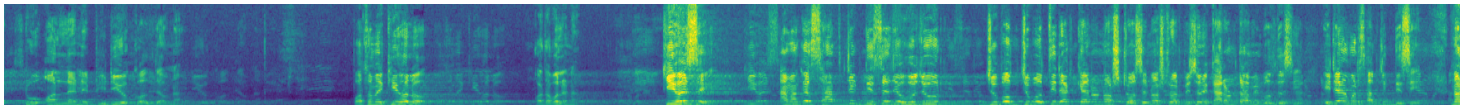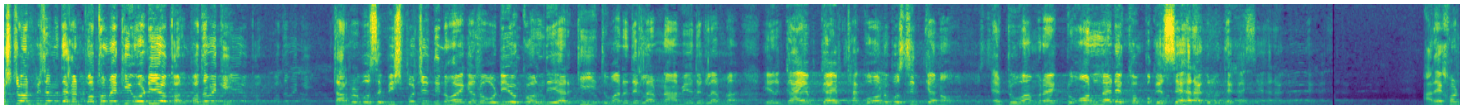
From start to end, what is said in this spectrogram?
একটু অনলাইনে ভিডিও কল দাও না। প্রথমে কি হলো? কথা বলে না। কি হয়েছে? আমাকে সাবজেক্ট দিছে যে, হুজুর, যুবক, যুবতীরা কেন নষ্ট হচ্ছে? নষ্ট হওয়ার পিছনে কারণটা আমি বলতেছি। এটা আমার সাবজেক্ট দিছে। নষ্ট হওয়ার পিছনে দেখেন, প্রথমে কি অডিও কল প্রথমে কি? তারপর বলছে বিশ পঁচিশ দিন হয়ে গেল অডিও কল দিয়ে আর কি? তোমারে দেখলাম না, আমিও দেখলাম না। এর গায়েব গায়েব থাকব, অনুপস্থিত কেন? একটু আমরা একটু অনলাইনে কমপক্ষে চেহারাগুলো দেখাই। আর এখন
